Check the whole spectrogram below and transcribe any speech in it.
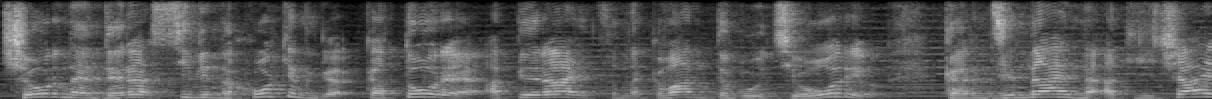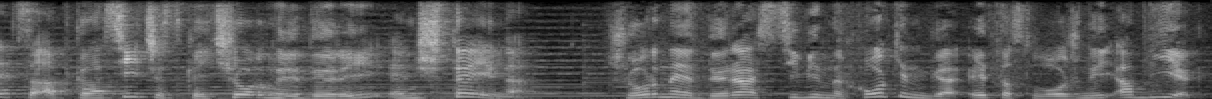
Черная дыра Стивена Хокинга, которая опирается на квантовую теорию, кардинально отличается от классической черной дыры Эйнштейна. Черная дыра Стивена Хокинга – это сложный объект,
